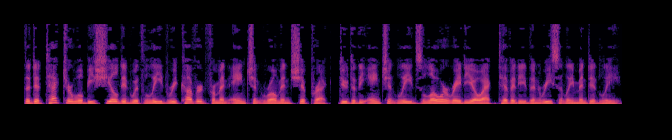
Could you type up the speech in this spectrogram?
The detector will be shielded with lead recovered from an ancient Roman shipwreck, due to the ancient lead's lower radioactivity than recently minted lead.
